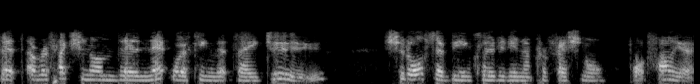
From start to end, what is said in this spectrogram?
that a reflection on the networking that they do should also be included in a professional portfolio.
